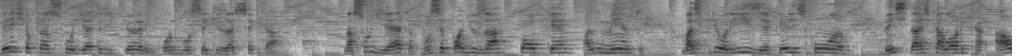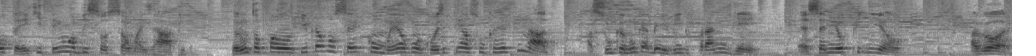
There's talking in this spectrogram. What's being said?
deixa para sua dieta de curry quando você quiser secar. Na sua dieta, você pode usar qualquer alimento, mas priorize aqueles com uma densidade calórica alta e que tem uma absorção mais rápida. Eu não estou falando aqui para você comer alguma coisa que tem açúcar refinado. Açúcar nunca é bem-vindo para ninguém. Essa é a minha opinião. Agora,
